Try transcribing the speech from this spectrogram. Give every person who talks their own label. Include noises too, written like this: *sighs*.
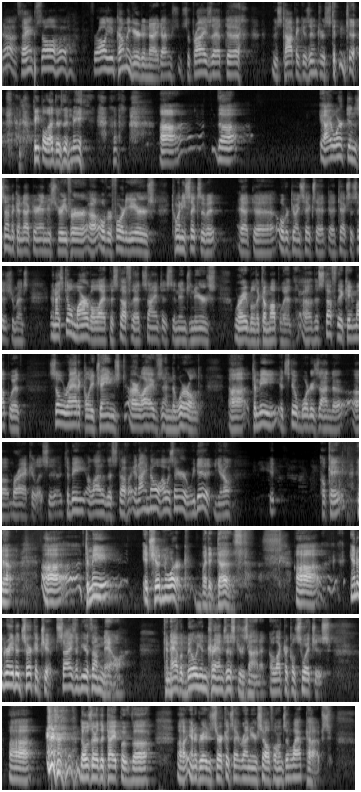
Speaker 1: Yeah, thanks all uh, for all you coming here tonight. I'm surprised that uh, this topic is interesting *laughs* to people other than me. *laughs* uh, the I worked in the semiconductor industry for uh, over 40 years, 26 of it at uh, over 26 at uh, Texas Instruments, and I still marvel at the stuff that scientists and engineers were able to come up with. The stuff they came up with so radically changed our lives and the world. Uh, to me, it still borders on the uh, miraculous. Uh, to me, a lot of this stuff, and I know I was there, we did it, you know. It, okay, yeah. Uh, to me, it shouldn't work, but it does. Uh, integrated circuit chip, size of your thumbnail, can have a billion transistors on it, electrical switches. Uh, *coughs* those are the type of uh, uh, integrated circuits that run your cell phones and laptops.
